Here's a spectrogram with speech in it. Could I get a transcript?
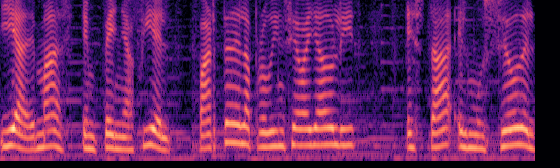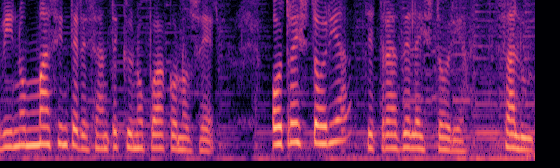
Y además, en Peñafiel, parte de la provincia de Valladolid, está el Museo del Vino más interesante que uno pueda conocer. Otra historia detrás de la historia. Salud.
